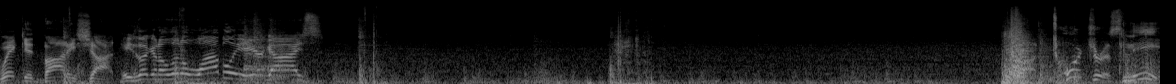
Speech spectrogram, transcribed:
wicked body shot. He's looking a little wobbly here, guys. Torturous knee.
